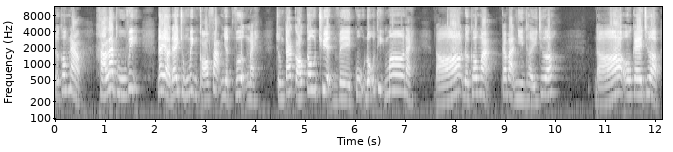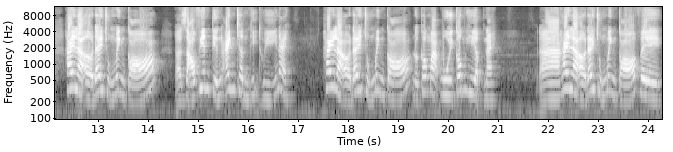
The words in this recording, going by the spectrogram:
được không nào? Khá là thú vị Đây ở đây chúng mình có Phạm Nhật Vượng này Chúng ta có câu chuyện về cụ Đỗ Thị Mơ này Đó, được không ạ? À? Các bạn nhìn thấy chưa? Đó, ok chưa? Hay là ở đây chúng mình có à, giáo viên tiếng Anh Trần Thị Thúy này Hay là ở đây chúng mình có, được không ạ? À? Bùi Công Hiệp này À, hay là ở đây chúng mình có về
